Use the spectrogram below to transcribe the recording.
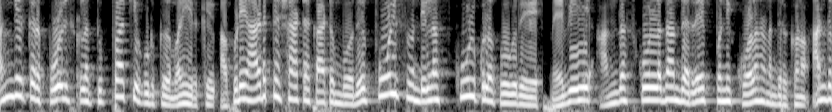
அங்க இருக்கிற போலீஸ்க்கு துப்பாக்கி கொடுக்குற மாதிரி இருக்கு. அப்படியே அடுத்த ஷாட்டை காட்டும் போது போலீஸ் வண்டி எல்லாம் ஸ்கூலுக்குள்ள போகுது. மேபி அந்த ஸ்கூல்ல தான் அந்த ரேப் பண்ணி கொலை நடந்திருக்கணும். அந்த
